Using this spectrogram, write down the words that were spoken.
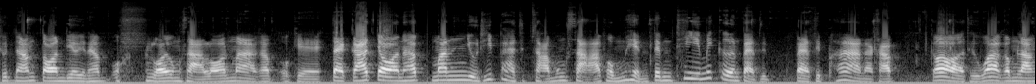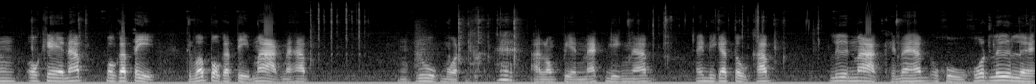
ชุดน้ำตอนเดียวอยู่นะครับร้อยองศาร้อนมากครับ โอเค แต่การ์ดจอนะครับ มันอยู่ที่ 83 องศา ผมเห็นเต็มที่ไม่เกิน 80 85 นะครับ ก็ถือว่ากำลังโอเคนะครับ ปกติถือว่าปกติมากนะครับ ลูกหมดอะลองเปลี่ยนแม็กยิงนะครับ ไม่มีกระตุกครับ ลื่นมากเห็นไหมครับโอ้โหโคตรลื่นเลย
